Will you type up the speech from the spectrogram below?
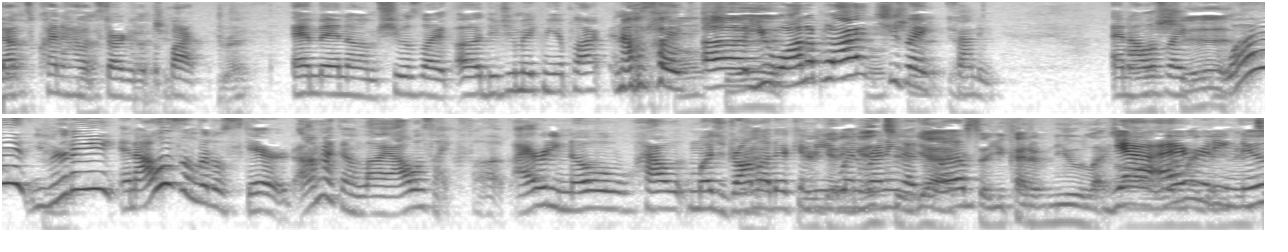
that's Yeah, kind of how yeah, it started with the plaque Right. And then um she was like uh did you make me a plaque and i was like Oh, uh you want a plaque Oh, she's shit, like yeah. sandy and I Oh, was like, shit. "What? You really?" And I was a little scared. I'm not gonna lie. I was like, "Fuck!" I already know how much drama Right. there can be when running into- a yeah, club. So you kind of knew like, Yeah, oh, I already getting knew,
